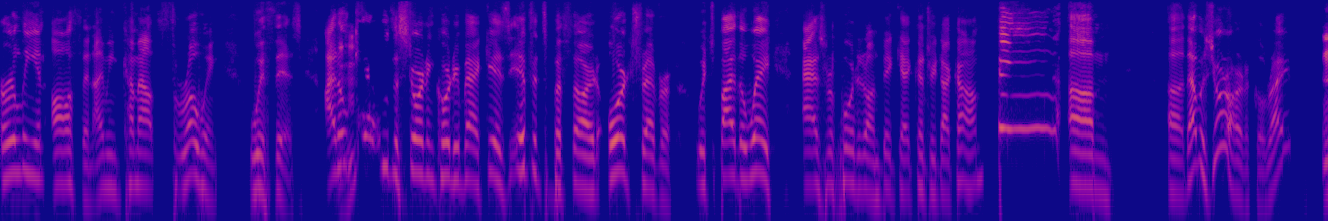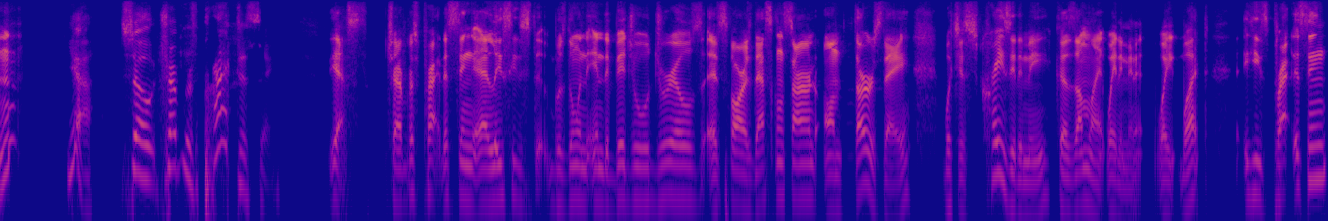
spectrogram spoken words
early and often. I mean, come out throwing with this. I don't mm-hmm. care who the starting quarterback is, if it's Beathard or Trevor, which by the way, as reported on BigCatCountry.com, bing, um, uh, that was your article, right? Mm-hmm. Yeah. So Trevor's practicing. Yes. Trevor's practicing. At least he was doing the individual drills as far as that's concerned on Thursday, which is crazy to me because I'm like, wait a minute, wait, what? He's practicing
